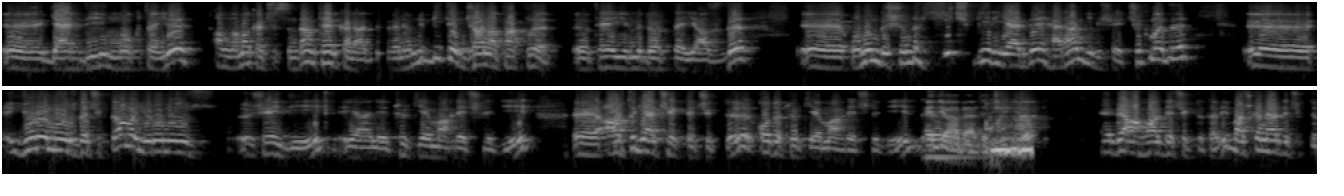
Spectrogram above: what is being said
e, geldiği noktayı anlamak açısından fevkalade önemli. Bir tek Can Ataklı e, T24'te yazdı. E, onun dışında hiçbir yerde herhangi bir şey çıkmadı. E, Euronews'da çıktı ama Euronews e, şey değil yani Türkiye mahreçli değil. E, artı gerçekte çıktı. O da Türkiye mahreçli değil. Medya e, Haber'de çıktı. E, ve ahvalde çıktı tabii. Başka nerede çıktı?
